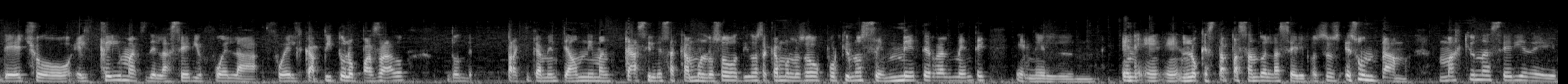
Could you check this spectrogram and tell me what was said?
De hecho, el clímax de la serie fue, la, fue el capítulo pasado donde prácticamente a Omniman casi le sacamos los ojos, digo sacamos los ojos porque uno se mete realmente en, el, en, en, lo que está pasando en la serie. Pues es, un drama, más que una serie de,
